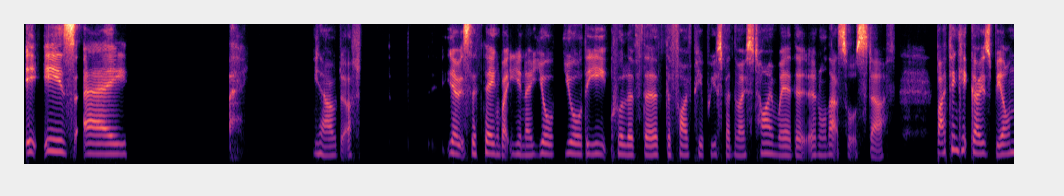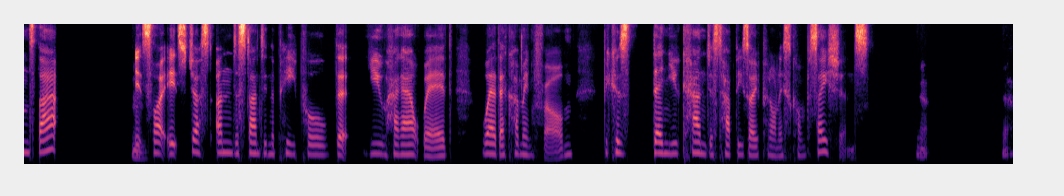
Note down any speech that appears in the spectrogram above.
it is a, you know, you know it's the thing but you know you're you're the equal of the the five people you spend the most time with and all that sort of stuff. But i think it goes beyond that. Mm. it's like it's just understanding the people that you hang out with where they're coming from because then you can just have these open honest conversations. Yeah. Yeah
